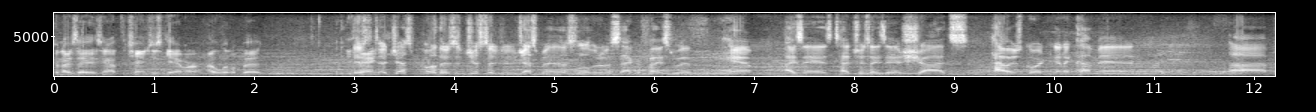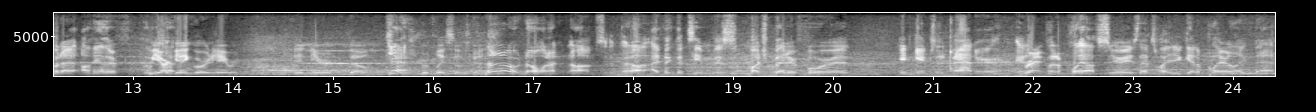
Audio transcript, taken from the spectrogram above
and Isaiah's going to have to change his game a little bit. You there's adjust. Well, there's a, just an adjustment. There's a little bit of a sacrifice with him. Isaiah's touches, Isaiah's shots. How is Gordon going to come in? Uh, but I, on the other, we are uh, getting Gordon Hayward in here, though. to Yeah. replace those guys. No, no, no, no. no, I'm, no I think the team is much better for it in games that matter. In, Right. a, in a playoff series, that's why you get a player like that.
